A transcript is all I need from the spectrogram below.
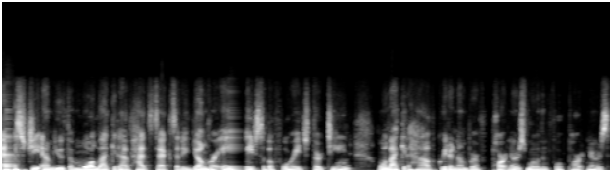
SGM youth are more likely to have had sex at a younger age, so before age 13, more likely to have greater number of partners, more than four partners,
